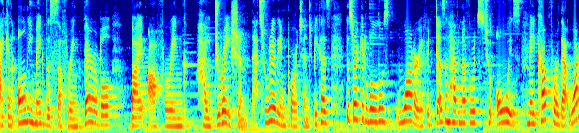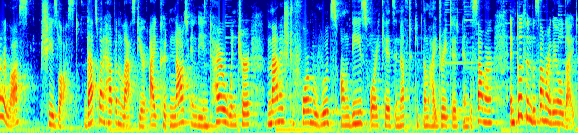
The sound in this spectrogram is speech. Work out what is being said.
I can only make the suffering bearable by offering hydration. That's really important because this orchid will lose water if it doesn't have enough roots to always make up for that water loss she's lost. That's what happened last year. I could not in the entire winter manage to form roots on these orchids enough to keep them hydrated in the summer and poof in the summer they all died.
